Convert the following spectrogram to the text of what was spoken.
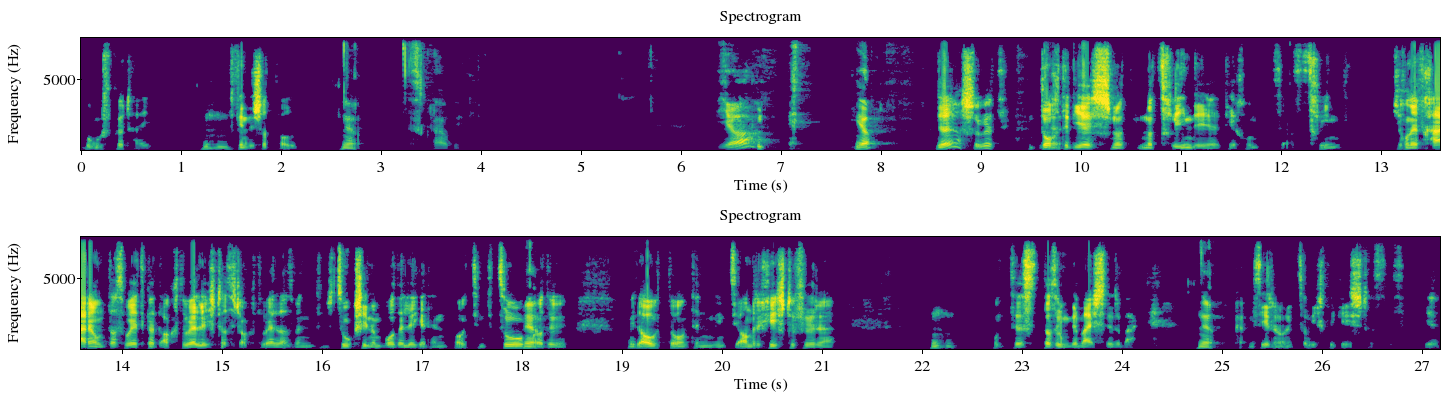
wo wir aufgehört haben. Mhm. Ich finde es schon toll. Ja, das glaube ich. Ja. ja. Ja, schon gut. Die Tochter, die ist noch, noch zu klein, die, die kommt, also zu klein. Die kommt einfach her und das, was jetzt gerade aktuell ist, das ist aktuell. Also wenn der Zugschienen am Boden liegen, dann baut sie mit Zug ja. oder mit Auto und dann nimmt sie andere Kisten für, mhm. und das, das räumt der meiste wieder weg. Ja. Weil es ihr noch nicht so wichtig ist, dass es die,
